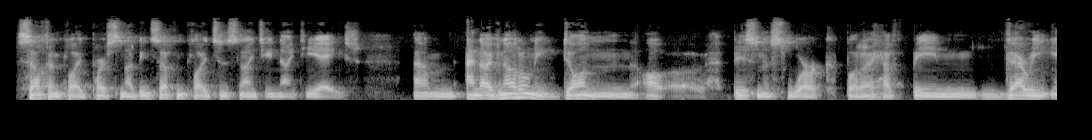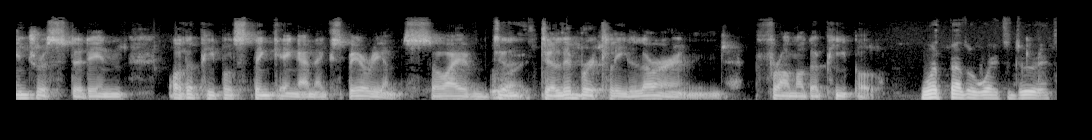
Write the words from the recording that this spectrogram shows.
self-employed person. I've been self-employed since 1998. Um, and I've not only done uh, business work, but I have been very interested in other people's thinking and experience. So I've de- right. deliberately learned from other people. What better way to do it?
